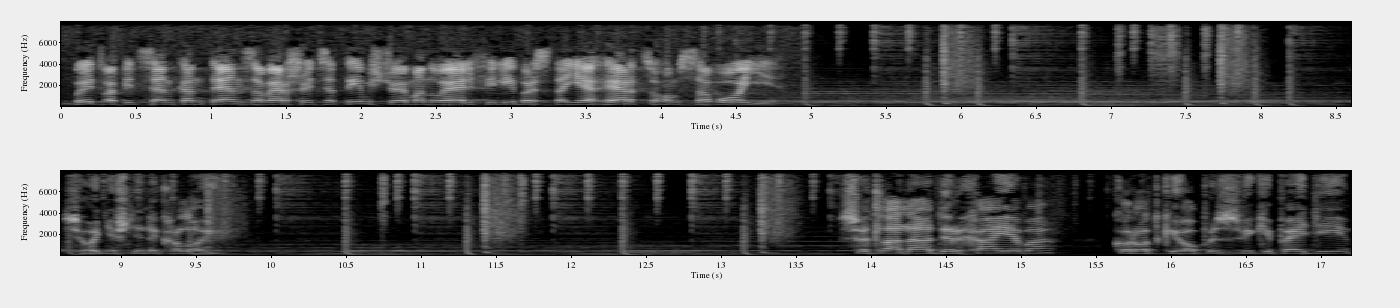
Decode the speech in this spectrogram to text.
битва під Сен-Кантен завершується тим, що Еммануель Філібер стає герцогом Савої. Сьогоднішні некрологи. Світлана Адирхаєва. Короткий опис з Вікіпедії.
